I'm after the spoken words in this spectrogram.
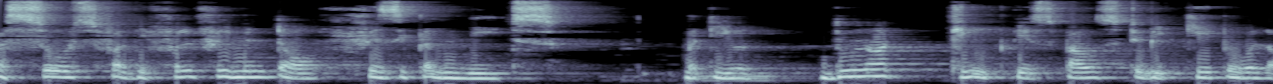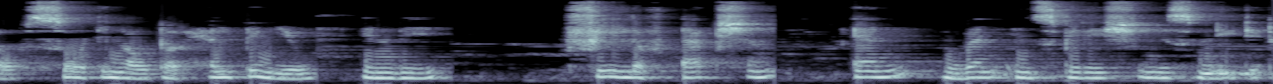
a source for the fulfillment of physical needs, but you do not think the spouse to be capable of sorting out or helping you in the field of action and when inspiration is needed.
